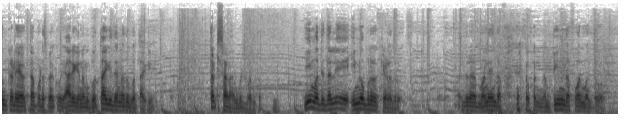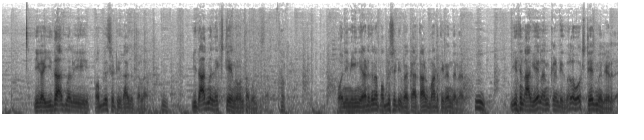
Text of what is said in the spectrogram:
ಒಂದು ಕಡೆ ವ್ಯಕ್ತಪಡಿಸ್ಬೇಕು. ಯಾರಿಗೆ ನಮ್ಗೆ ಗೊತ್ತಾಗಿದೆ ಅನ್ನೋದು ಗೊತ್ತಾಗಲಿ. ತಟ್ಟಿಸೋಣ ಅಂದ್ಬಿಟ್ಟು ಬಂತು. ಈ ಮಧ್ಯದಲ್ಲಿ ಇನ್ನೊಬ್ಬರು ಕೇಳಿದ್ರು. ಅಂದರೆ ಮನೆಯಿಂದ ಒಂದು ನಮ್ಮ ಟೀಮಿಂದ ಫೋನ್ ಬಂತು. ಈಗ ಇದಾದ್ಮೇಲೆ ಈ ಪಬ್ಲಿಸಿಟಿ ಇದಾಗುತ್ತಲ್ಲ. ಇದಾದ್ಮೇಲೆ ನೆಕ್ಸ್ಟ್ ಏನು ಅಂತ ಬಂತು ಸರ್. ಓಕೆ. ಓ ನಿನಗೆ ಇನ್ನು ಎರಡು ದಿನ ಪಬ್ಲಿಸಿಟಿ ಬೇಕಾ? ತಾಳು ಮಾಡ್ತೀನಿ ಅಂದೆ ನಾನು. ಇದು ನಾವೇನು ಅನ್ಕೊಂಡಿದ್ವಲ್ಲ ಹೋಗಿ ಸ್ಟೇಜ್ ಮೇಲೆ ಹೇಳಿದೆ.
